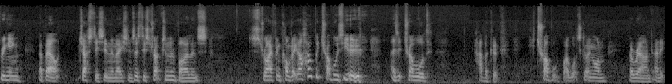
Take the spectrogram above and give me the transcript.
bringing about justice in the nations. There's destruction and violence, strife and conflict. I hope it troubles you as it troubled Habakkuk. He's troubled by what's going on around, and it,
